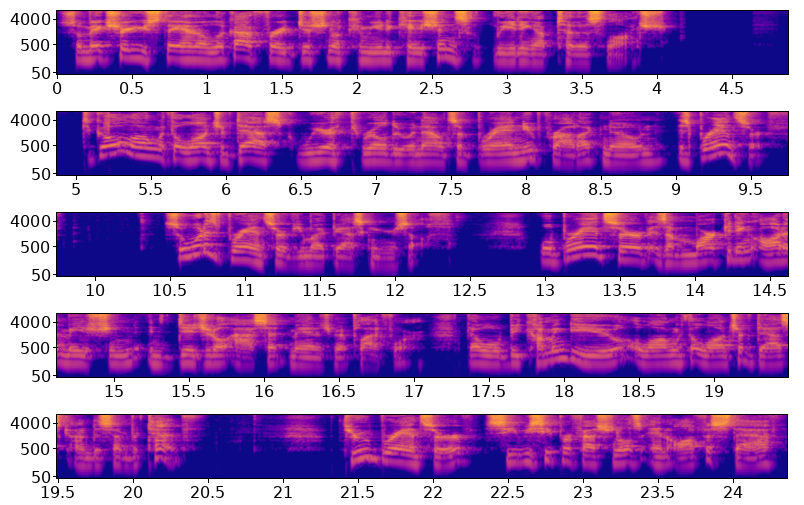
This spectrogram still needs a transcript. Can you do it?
So make sure you stay on the lookout for additional communications leading up to this launch. To go along with the launch of Desk, we are thrilled to announce a brand new product known as BrandServe. So, what is BrandServe, you might be asking yourself? Well, BrandServe is a marketing automation and digital asset management platform that will be coming to you along with the launch of Desk on December 10th. Through BrandServe, CBC professionals and office staff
